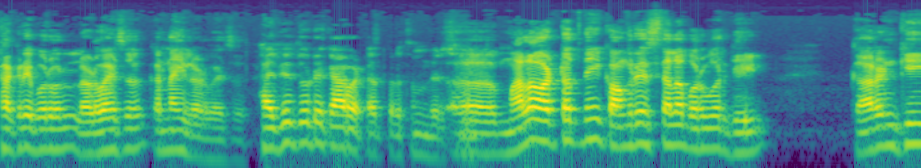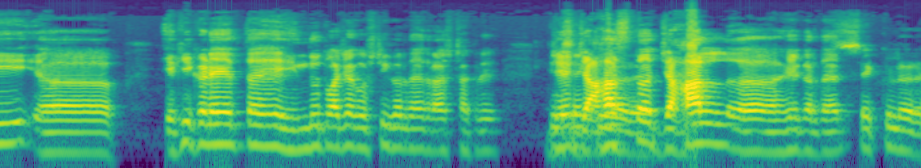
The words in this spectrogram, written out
ठाकरे बरोबर लढवायचं का नाही लढवायचं फायदे तोटे काय वाटतात प्रथम दर्शन अं, मला वाटत नाही काँग्रेस त्याला बरोबर घेईल कारण की अं, एकीकडे तर हे हिंदुत्वाच्या गोष्टी करतायत राज ठाकरे जे जास्त आहेत. जहाल हे करतायत सेक्युलर.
